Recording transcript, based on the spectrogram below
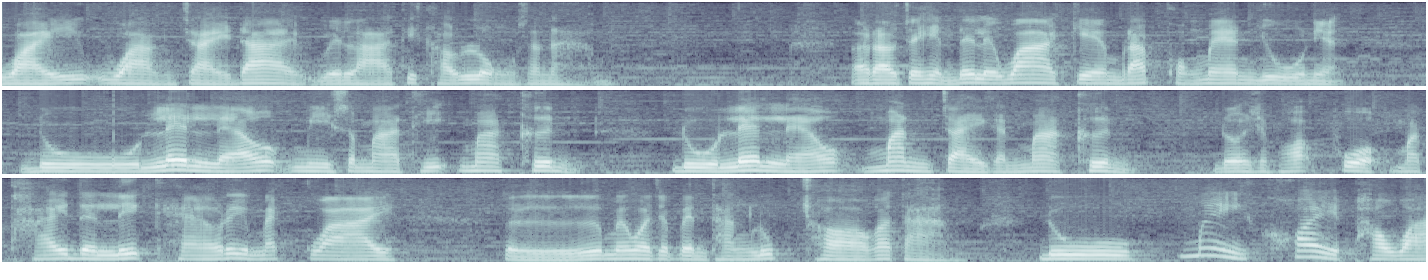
ไว้วางใจได้เวลาที่เขาลงสนาม เราจะเห็นได้เลยว่าเกมรับของแมนยูเนี่ยดูเล่นแล้วมีสมาธิมากขึ้น ดูเล่นแล้วมั่นใจกันมากขึ้น โดยเฉพาะพวกมาไทเดลิกแฮร์รี่แม็กควาย หรือไม่ว่าจะเป็นทางลุกชอก็ตาม ดูไม่ค่อยภาวะ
